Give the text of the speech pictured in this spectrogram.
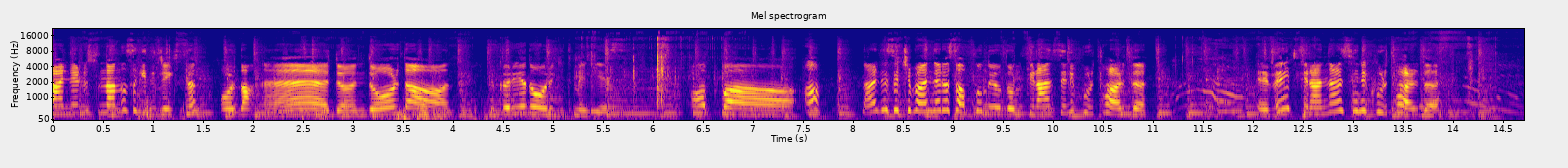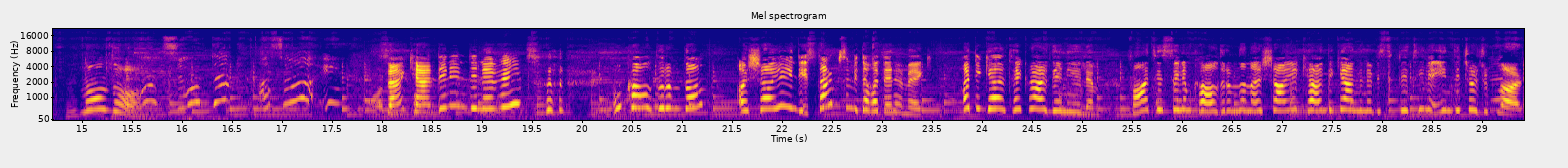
çimenlerin üstünden nasıl gideceksin? Oradan. He, döndü oradan. Yukarıya doğru gitmeliyiz. Hoppa. Ah, neredeyse çimenlere saplanıyordun. Fren seni kurtardı. Evet, frenler seni kurtardı. Ne oldu? Sen kendin indin evet. Bu kaldırımdan aşağıya indi. İster misin bir daha denemek? Hadi gel tekrar deneyelim. Fatih Selim kaldırımdan aşağıya kendi kendine bisikletiyle indi çocuklar.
